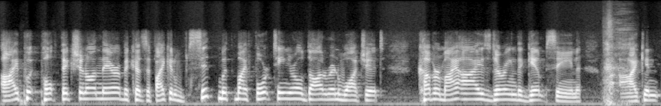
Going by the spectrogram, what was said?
I put Pulp Fiction on there because if I could sit with my 14 year old daughter and watch it, cover my eyes during the GIMP scene, I can.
